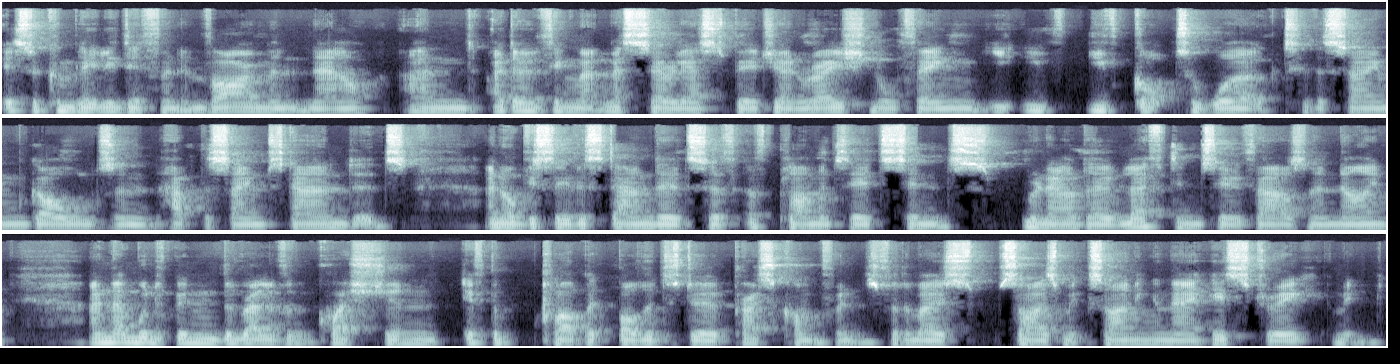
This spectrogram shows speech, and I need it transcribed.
It's a completely different environment now, and I don't think that necessarily has to be a generational thing. You, you've you've got to work to the same goals and have the same standards. And obviously, the standards have, have, plummeted since Ronaldo left in 2009. And that would have been the relevant question if the club had bothered to do a press conference for the most seismic signing in their history. I mean,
